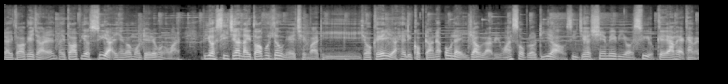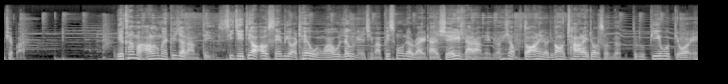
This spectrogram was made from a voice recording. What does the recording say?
လိုက်သွားခဲ့ကြတယ်လိုက်သွားပြီးတော့ Sweet ကအရင်က model တွေဝင်သွားတယ်ပြီးတော့ CJ ကလိုက်သွားဖို့လှုပ်နေတဲ့အချိန်မှာဒီရော်ကဲတွေက helicopter နဲ့အုပ်လိုက်ရောက်လာပြီး wine soft blow တီးရအောင် CJ ကရှင်းပေးပြီးတော့ Sweet ကိုကယ်ရမယ့်အခန်းပဲဖြစ်ပါတယ် ရခမ်းမှာအားလုံးပဲတွေ့ကြလားမသိဘူး CJ တယောက်အောက်ဆင်းပြီးတော့အထက်ဝင်သွားဖို့လှုပ်နေတဲ့အချိန်မှာ Bismuth နဲ့ Rider ရဲတွေလာတာမြင်ပြီးတော့ဟိအောင်သွားနေတော့ဒီကောင်ကိုထားလိုက်တော့ဆိုပြီးတော့သူတို့ပြေးဖို့ပြောတယ်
